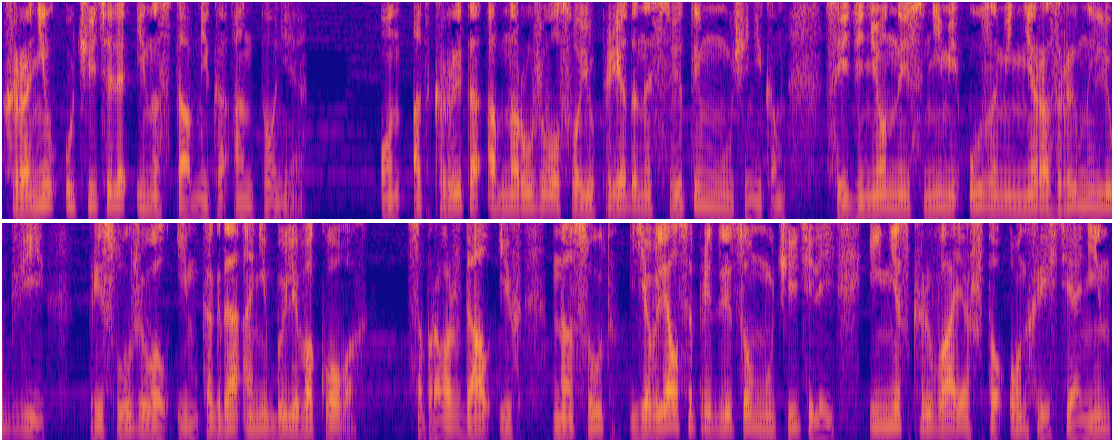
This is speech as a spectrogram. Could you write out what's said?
хранил учителя и наставника Антония. Он открыто обнаруживал свою преданность святым мученикам, соединенный с ними узами неразрывной любви, прислуживал им, когда они были в оковах, сопровождал их на суд, являлся пред лицом мучителей и, не скрывая, что он христианин,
